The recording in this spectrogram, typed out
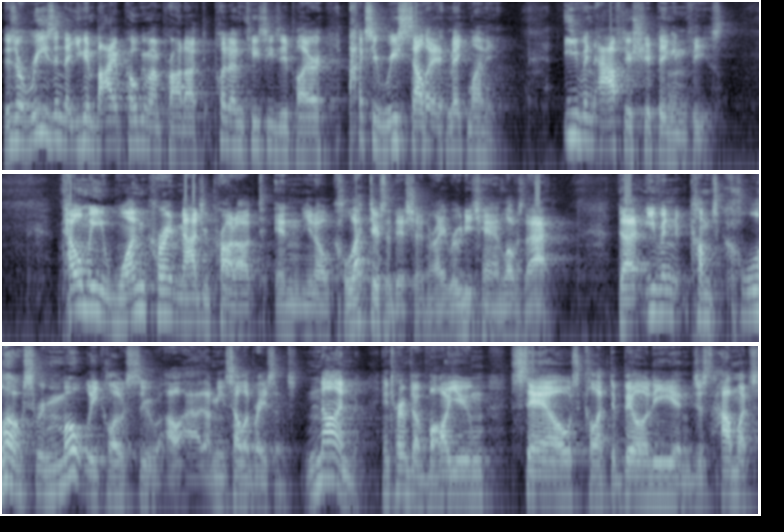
There's a reason that you can buy a Pokemon product, put it on TCG Player, actually resell it and make money. Even after shipping and fees. Tell me one current Magic product in, you know, collector's edition, right? Rudy Chan loves that. That even comes close, remotely close to, uh, I mean, celebrations. None in terms of volume, sales, collectability, and just how much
